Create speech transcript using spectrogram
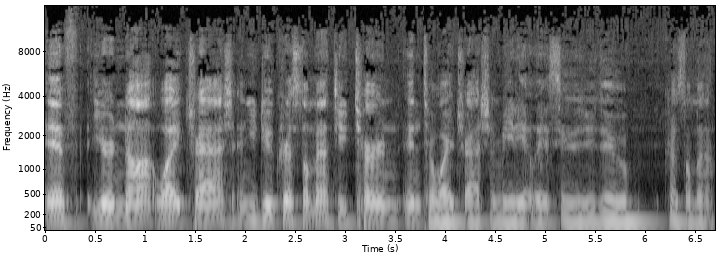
if you're not white trash and you do crystal meth, you turn into white trash immediately as soon as you do crystal meth.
